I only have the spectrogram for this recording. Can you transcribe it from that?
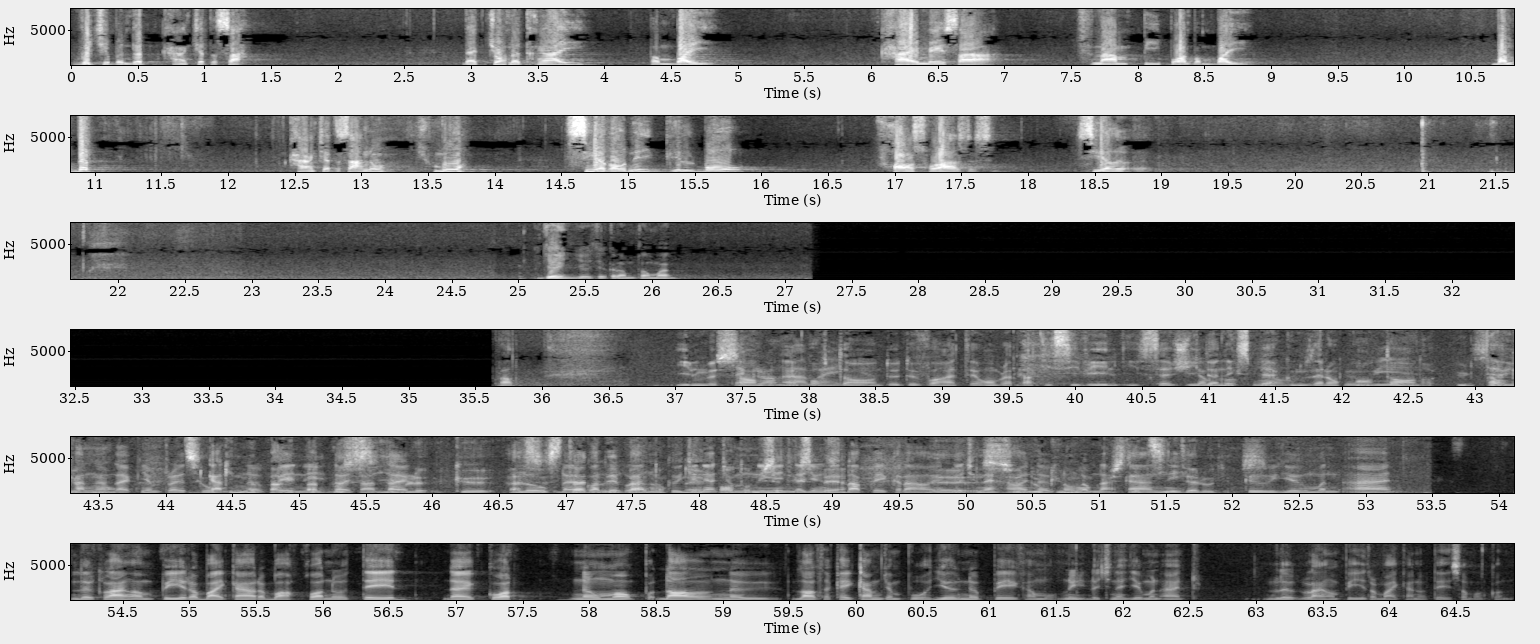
វិជ្ជបណ្ឌិតខាងចិត្តសាស្ត្រដែលចុះនៅថ្ងៃ8ខែមេសាឆ្នាំ2008បណ្ឌិតខាងចិត្តសាស្ត្រនោះឈ្មោះ Sironi Gilbo Françoise Sir អញ្ជើញយក Il me semble D'accord, bah, important de devoir interrompre la partie civile. Il s'agit d'un expert que nous allons entendre សំខាន់ណាស់ ultérieurement. ដែលខ្ញុំត្រូវស្កា Donc ត់ il នៅ ne ពេល paraît នេះ pas ដោយសារតែ possible que à លោ ce កដែល stade គាត់ du លើកឡើង débat, នោះ tant គឺ qu'on ជា n'a អ្នក pas ជំ entendu នាញ cet ដែលយើង expert, ស្ដាប់ពេលក្រោយ euh, ដូច្នេះហើយ ce នៅក្នុង document ដំណាក់ puisse កាល être នេះ cité à l'audience. គឺយើងមិនអាចលើកឡើងអំពីរបាយការណ៍របស់គាត់នោះទេដែលគាត់នឹងមកផ្ដល់នៅដល់សកម្មកម្មចំពោះយើងនៅពេលខាងមុខនេះដូច្នេះយើងមិនអាចលើកឡើងអំពីរបាយការណ៍នោះទេសូមអរគុណ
